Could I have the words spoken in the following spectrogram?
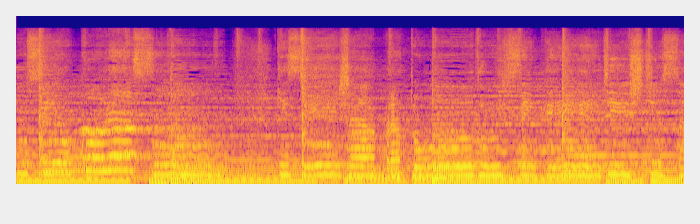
no seu coração. Que seja para todos sem ter distinção.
